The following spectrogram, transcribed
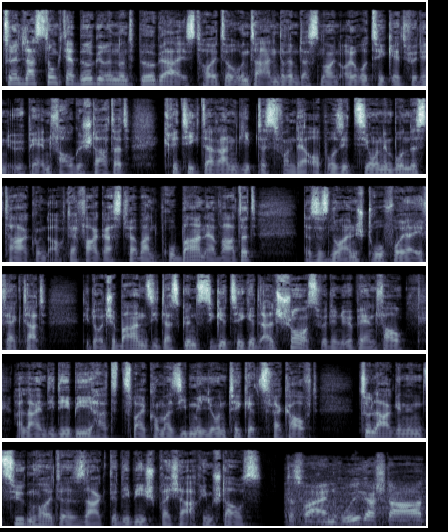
Zur Entlastung der Bürgerinnen und Bürger ist heute unter anderem das 9-Euro-Ticket für den ÖPNV gestartet. Kritik daran gibt es von der Opposition im Bundestag und auch der Fahrgastverband ProBahn erwartet, dass es nur einen Strohfeuereffekt hat. Die Deutsche Bahn sieht das günstige Ticket als Chance für den ÖPNV. Allein die DB hat 2,7 Millionen Tickets verkauft. Zur Lage in den Zügen heute sagte DB-Sprecher Achim Staus. Das war ein ruhiger Start.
